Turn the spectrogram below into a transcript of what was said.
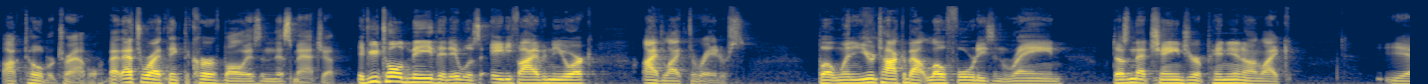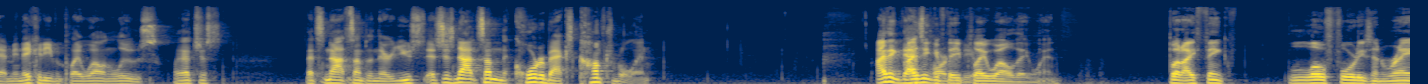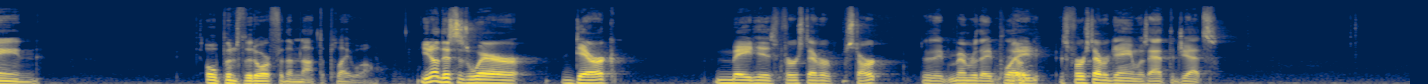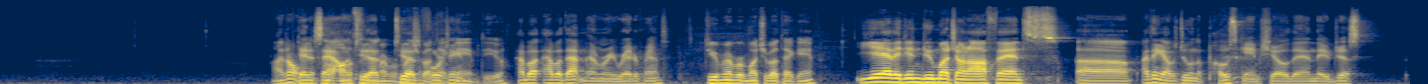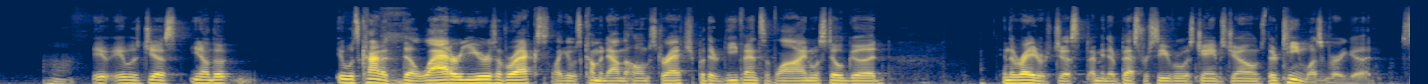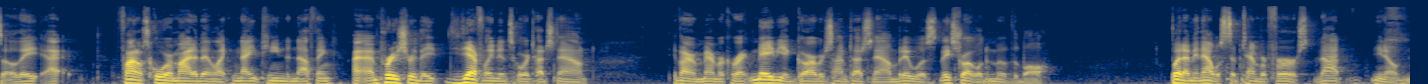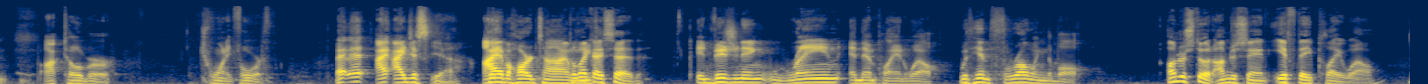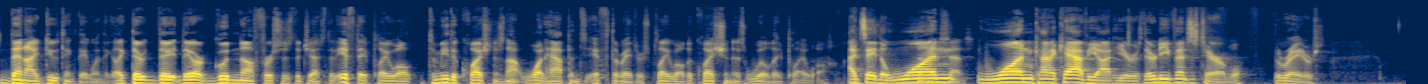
October travel. That, that's where I think the curveball is in this matchup. If you told me that it was 85 in New York, I'd like the Raiders. But when you talk about low 40s and rain, doesn't that change your opinion on like, yeah, I mean they could even play well and lose. Like that's just that's not something they're used. To. It's just not something the quarterback's comfortable in. I think that's I think if they the play well, they win. But I think low 40s and rain opens the door for them not to play well. You know, this is where Derek made his first ever start. Do they remember they played his first ever game was at the Jets. I don't Dennis I Allen, honestly two- remember much about that 2014. game. Do you? How about how about that memory, Raider fans? Do you remember much about that game? Yeah, they didn't do much on offense. Uh, I think I was doing the post game show then. They just it, it was just you know the it was kind of the latter years of Rex, like it was coming down the home stretch, but their defensive line was still good. And the Raiders just, I mean, their best receiver was James Jones. Their team wasn't very good, so they I, final score might have been like nineteen to nothing. I, I'm pretty sure they definitely didn't score a touchdown if I remember correct. Maybe a garbage time touchdown, but it was they struggled to move the ball. But I mean, that was September first, not you know October twenty fourth. That, that I, I just Yeah. I have a hard time. But like I said, envisioning rain and then playing well with him throwing the ball. Understood. I'm just saying if they play well, then I do think they win. The, like they're they they are good enough versus the Jets that if they play well, to me the question is not what happens if the Raiders play well. The question is will they play well? I'd say the one one kind of caveat here is their defense is terrible, the Raiders.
